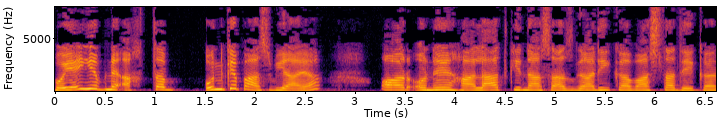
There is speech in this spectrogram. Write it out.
ہوئی ابن اختب ان کے پاس بھی آیا اور انہیں حالات کی ناسازگاری کا واسطہ دے کر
